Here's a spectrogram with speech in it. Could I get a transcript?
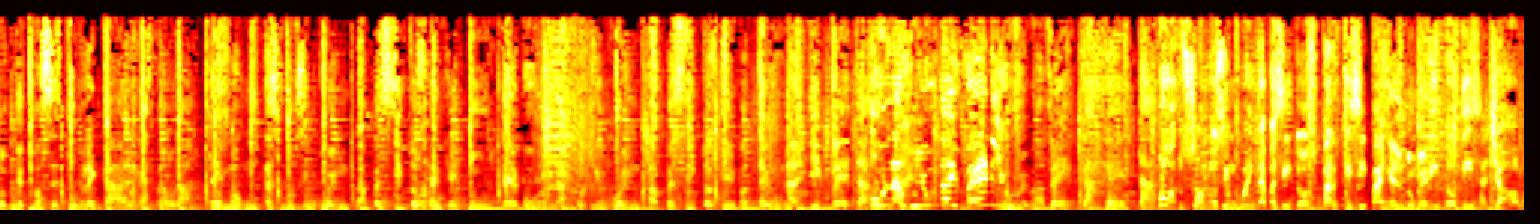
donde tú haces tu recarga, ahora te montas por 50 de cajeta. Por solo 50 pesitos participa en el numerito Disa Shop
